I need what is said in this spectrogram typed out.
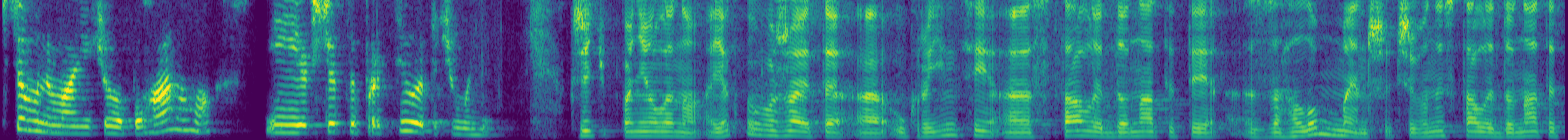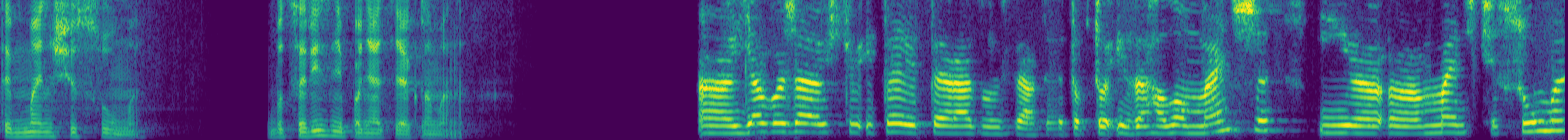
В цьому немає нічого поганого. І якщо це працює, то чому ні? Скажіть, пані Олено, а як ви вважаєте, е, українці е, стали донатити загалом менше, чи вони стали донатити менші суми? Бо це різні поняття, як на мене. Е, Я вважаю, що і те, і те разом взяти. Тобто і загалом менше, і менші суми,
